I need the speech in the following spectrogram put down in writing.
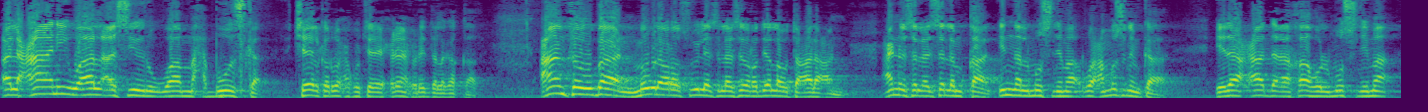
alcaani wa alasiiru waa maxbuuska. Jeelka ruuxa ku jira ee xidhan laga qaado. Can thawbaan mawla rasuuli lah sal slm radi allahu tacala canhu. Canhu sal slam qaal ina almuslima ruuxa muslimkaa idaa caada akhaahu lmuslima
